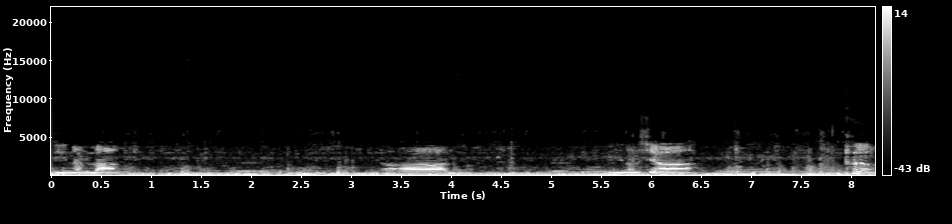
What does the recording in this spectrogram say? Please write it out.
Diinan lang. Yan. Diinan siya.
